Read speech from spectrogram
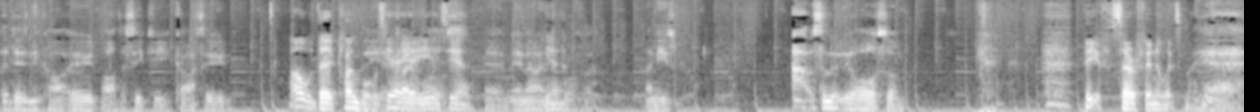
the Disney cartoon, or the CG cartoon. oh the Clone the, Wars. uh, yeah, yeah, Clone he Wars. is. Yeah, Um, him and his Yeah. brother, and he's absolutely awesome. Peter Serafinowicz, man. Yeah,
